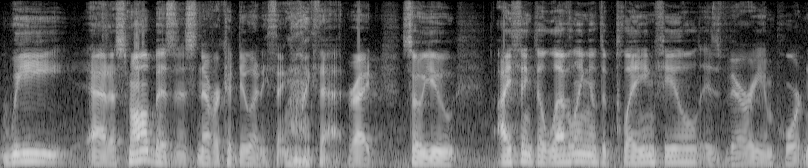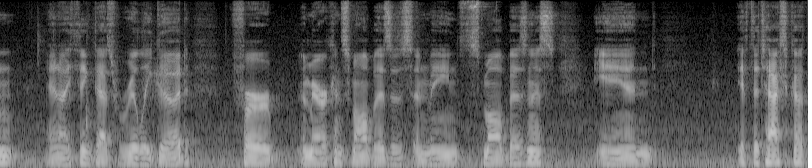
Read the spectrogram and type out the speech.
we at a small business never could do anything like that, right? So you, I think the leveling of the playing field is very important, and I think that's really good for American small business and Maine small business. And if the Tax Cut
